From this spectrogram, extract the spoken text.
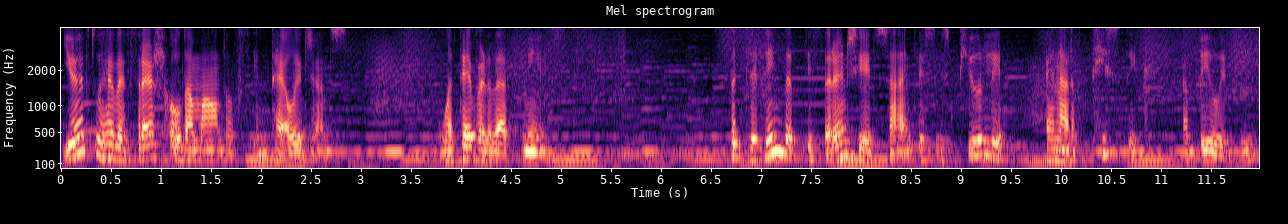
you have to have a threshold amount of intelligence, whatever that means. But the thing that differentiates scientists is purely an artistic ability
